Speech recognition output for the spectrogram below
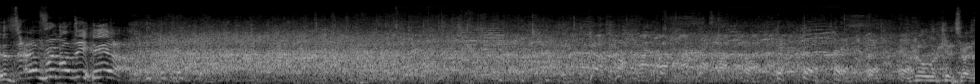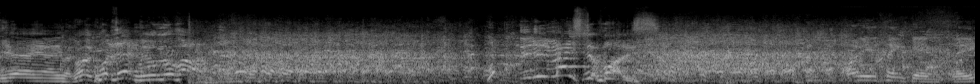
is everybody here? The kids went, yeah, yeah. He went, well, well then we will move on. it is vegetables! What are you thinking, Lee?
